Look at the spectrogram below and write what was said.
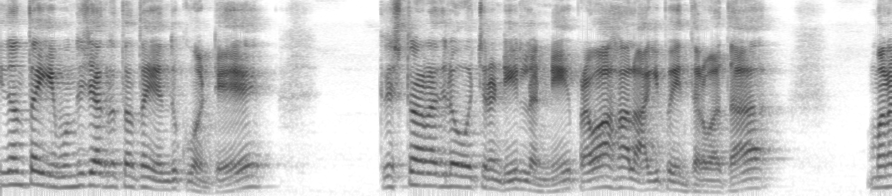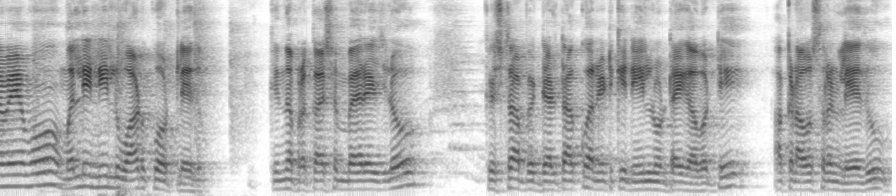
ఇదంతా ఈ ముందు జాగ్రత్త అంతా ఎందుకు అంటే కృష్ణానదిలో వచ్చిన నీళ్ళన్నీ ప్రవాహాలు ఆగిపోయిన తర్వాత మనమేమో మళ్ళీ నీళ్ళు వాడుకోవట్లేదు. కింద ప్రకాశం బ్యారేజ్లో కృష్ణా డెల్టాకు అన్నిటికీ నీళ్ళు ఉంటాయి కాబట్టి అక్కడ అవసరం లేదు.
